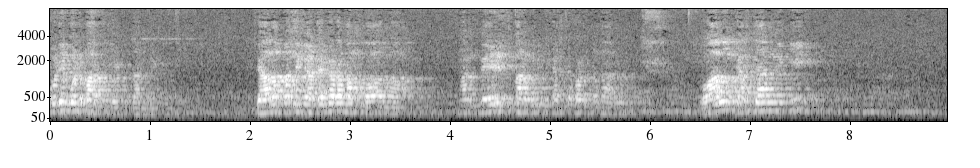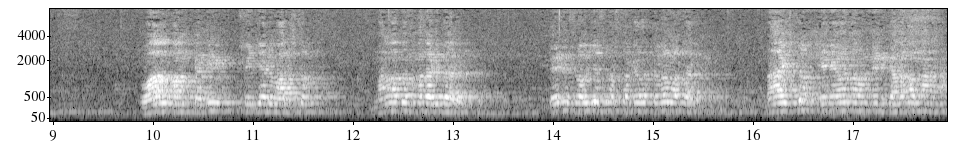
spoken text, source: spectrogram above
మూడే మూడు బాధ చెప్తాను మీకు. చాలా మందికి అడ్డ కూడా మనం బాగున్నాం మన పేరెంట్స్ మన గురించి కష్టపడుతున్నారు. వాళ్ళ కష్టానికి వాళ్ళు మనం కని పెంచారు వాళ్ళ ఇష్టం మనలో కొంతమంది అడుగుతారు. పేరెంట్స్ లవ్ చేసిన వస్తారు కదా పిల్లలు అంటారు. నా ఇష్టం నేనేమన్నా నేను కనమన్నానా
